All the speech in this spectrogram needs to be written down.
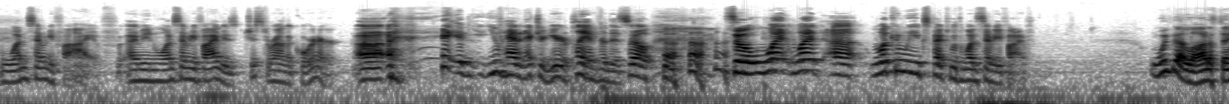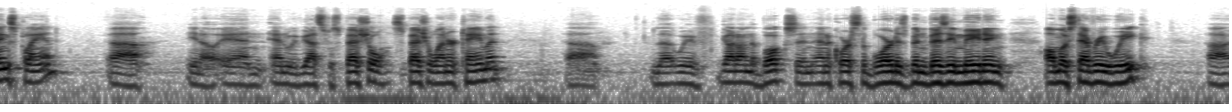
175. I mean, 175 is just around the corner. Uh, you've had an extra year to plan for this, so so what what uh, what can we expect with 175? We've got a lot of things planned, uh, you know, and, and we've got some special special entertainment uh, that we've got on the books, and, and of course the board has been busy meeting almost every week, uh,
